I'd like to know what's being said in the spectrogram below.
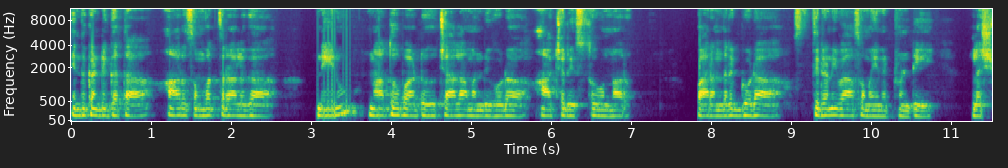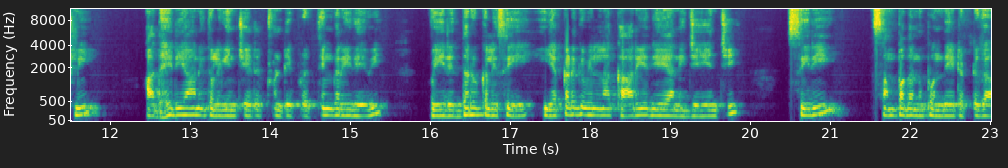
ఎందుకంటే గత ఆరు సంవత్సరాలుగా నేను నాతో పాటు చాలామంది కూడా ఆచరిస్తూ ఉన్నారు. వారందరికి కూడా స్థిర నివాసమైనటువంటి లక్ష్మి అధైర్యాన్ని తొలగించేటటువంటి ప్రత్యంగరీదేవి వీరిద్దరూ కలిసి ఎక్కడికి వెళ్ళినా కార్యజయాన్ని జయించి సిరి సంపదను పొందేటట్టుగా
